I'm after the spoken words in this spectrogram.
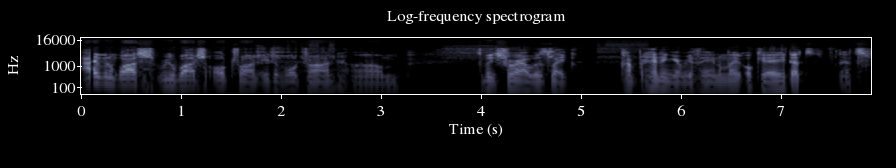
I even watched rewatched Ultron, Age of Ultron, um, to make sure I was like comprehending everything. I'm like, okay, that's that's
